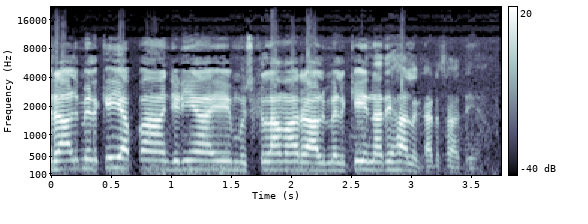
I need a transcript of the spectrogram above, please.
ਰਲ ਮਿਲ ਕੇ ਹੀ ਆਪਾਂ ਜਿਹੜੀਆਂ ਇਹ ਮੁਸ਼ਕਲਾਂ ਵਾ ਰਲ ਮਿਲ ਕੇ ਇਹਨਾਂ ਦੇ ਹੱਲ ਕੱਢ ਸਕਦੇ ਆ।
